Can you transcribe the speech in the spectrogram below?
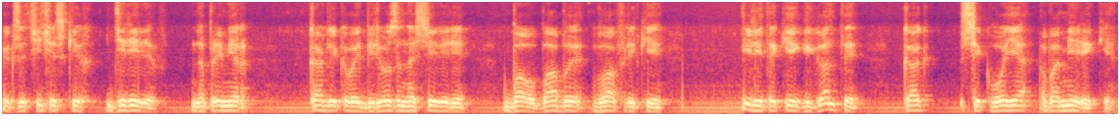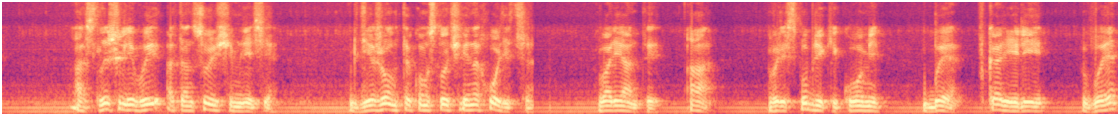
экзотических деревьев. Например, карликовая береза на севере, баобабы в Африке или такие гиганты, как секвойя в Америке. А слышали вы о танцующем лесе? Где же он в таком случае находится? Варианты А. В республике Коми. Б. В Карелии. В.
